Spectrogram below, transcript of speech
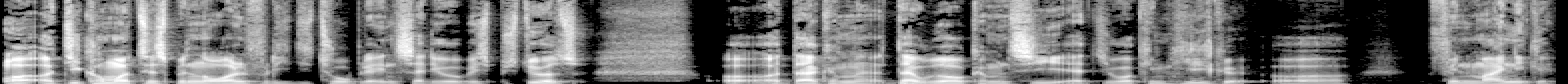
og, og de kommer til at spille en rolle, fordi de to bliver indsat i OB's bestyrelse, og, og der kan man, derudover kan man sige, at Joachim Hilke og Finn Meinicke,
